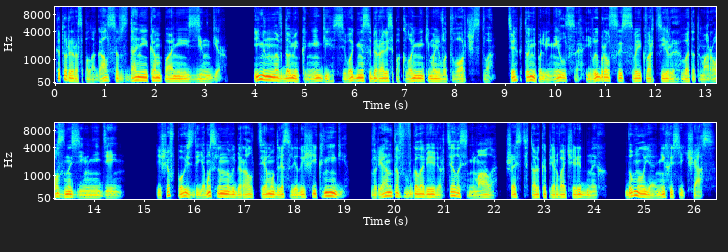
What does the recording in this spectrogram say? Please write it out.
который располагался в здании компании «Зингер». Именно в Доме книги сегодня собирались поклонники моего творчества, те, кто не поленился и выбрался из своей квартиры в этот морозный зимний день. Еще в поезде я мысленно выбирал тему для следующей книги. Вариантов в голове вертелось немало, шесть только первоочередных. Думал я о них и сейчас.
